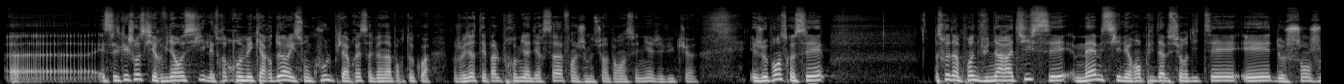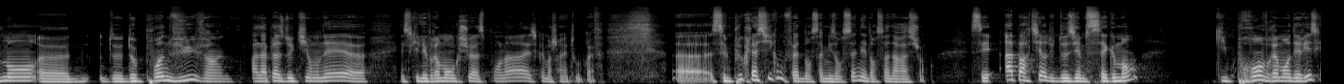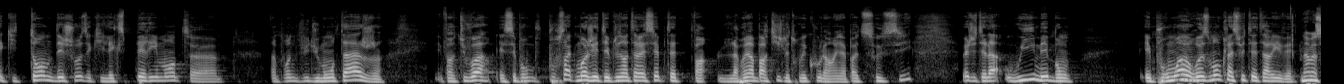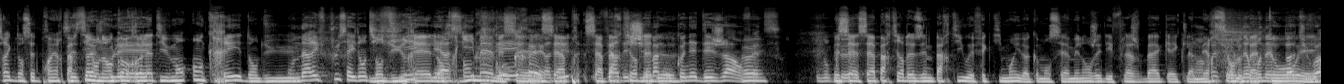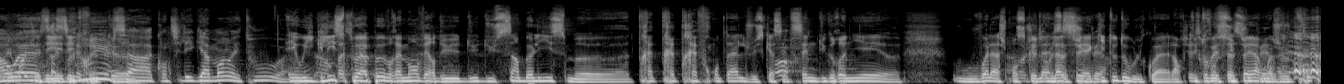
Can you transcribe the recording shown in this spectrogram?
Euh, et c'est quelque chose qui revient aussi. Les trois premiers quarts d'heure, ils sont cool, puis après, ça devient n'importe quoi. Je veux dire, t'es pas le premier à dire ça. Enfin, je me suis un peu renseigné, j'ai vu que. Et je pense que c'est. Parce que d'un point de vue narratif, c'est même s'il est rempli d'absurdité et de changements euh, de, point de vue, à la place de qui on est, euh, est-ce qu'il est vraiment anxieux à ce point-là, est-ce que machin et tout, bref. C'est le plus classique en fait dans sa mise en scène et dans sa narration. C'est à partir du deuxième segment qu'il prend vraiment des risques et qu'il tente des choses et qu'il expérimente d'un point de vue du montage. Enfin, tu vois, et c'est pour, pour ça que moi j'ai été plus intéressé, peut-être. Enfin, la première partie, je l'ai trouvé cool, il n'y a pas de souci. Mais j'étais là, oui, mais bon. Et pour moi, heureusement que la suite est arrivée. Non, mais c'est vrai que dans cette première partie, ça, on est voulais- encore relativement ancré dans du. On arrive plus à identifier. Dans du réel, entre guillemets, mais c'est- des- à partir des de la qu'on connaît déjà, en Ouais. fait. Et donc, Mais euh, c'est à partir de la deuxième partie où effectivement il va commencer à mélanger des flashbacks avec la mer sur le bateau pas, tu et, vois, Ah moi, des- trucs, nul euh, ça, quand il est gamin et tout. et où il glisse peu à peu vraiment vers du, du, du symbolisme euh, très très très frontal jusqu'à Oh. cette scène du grenier euh, où voilà je pense moi, que là, c'est super. qui tout double quoi alors tu trouvé trouves ça super, super. moi je trouve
